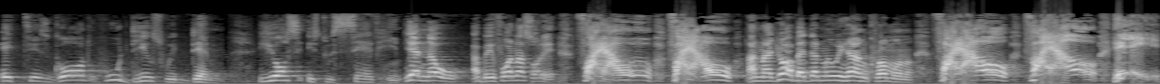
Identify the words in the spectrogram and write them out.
It is God who deals with them. Yours is to serve Him. Yeah, now, before na sorry, fire, oh, fire, oh, and my job better than we have on fire, oh, fire, oh, hey,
